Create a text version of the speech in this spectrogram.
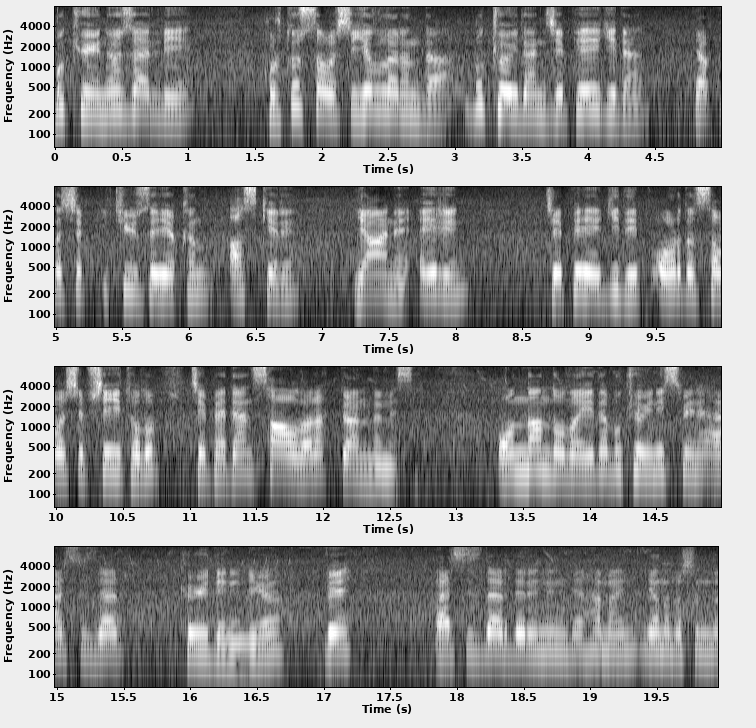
Bu köyün özelliği Kurtuluş Savaşı yıllarında bu köyden cepheye giden yaklaşık 200'e yakın askerin yani erin cepheye gidip orada savaşıp şehit olup cepheden sağ olarak dönmemesi. Ondan dolayı da bu köyün ismini Ersizler Köyü deniliyor ve Ersizler Dere'nin de hemen yanı başında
